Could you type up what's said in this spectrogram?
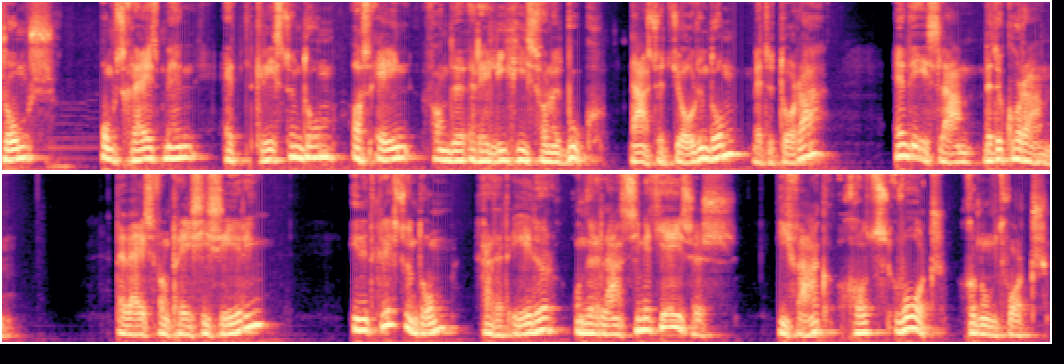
Soms omschrijft men het christendom als een van de religies van het boek, naast het jodendom met de Torah en de islam met de Koran. Bij wijze van precisering, in het christendom gaat het eerder om de relatie met Jezus, die vaak Gods woord genoemd wordt.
